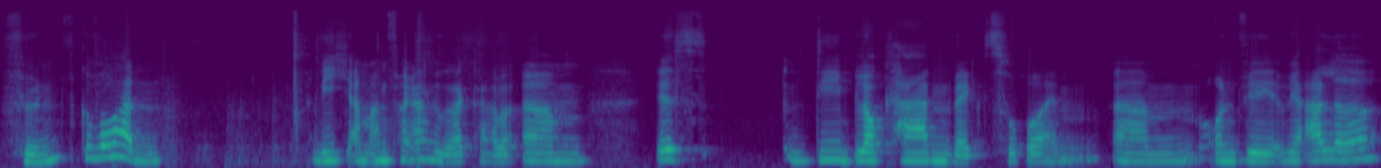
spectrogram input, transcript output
fünf geworden, wie ich am Anfang angesagt habe, ähm, ist die Blockaden wegzuräumen. Ähm, und wir, wir alle,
